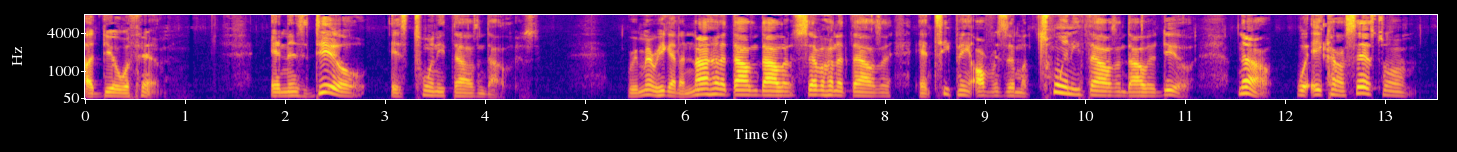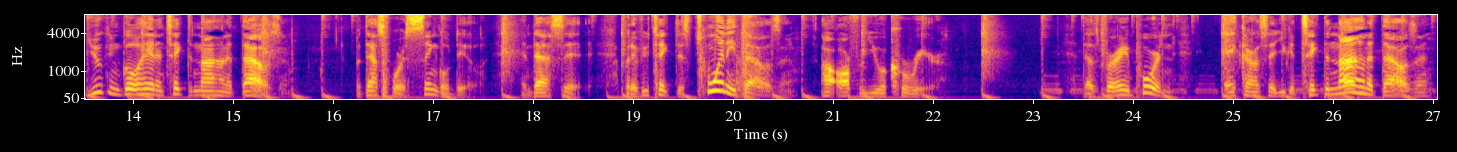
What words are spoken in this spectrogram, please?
a deal with him. And this deal is $20,000. Remember, he got a nine hundred thousand dollars, seven hundred thousand, and T Pain offers him a twenty thousand dollar deal. Now, what Akon says to him, you can go ahead and take the nine hundred thousand, but that's for a single deal, and that's it. But if you take this twenty thousand, I'll offer you a career. That's very important. Akon said you can take the nine hundred thousand,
